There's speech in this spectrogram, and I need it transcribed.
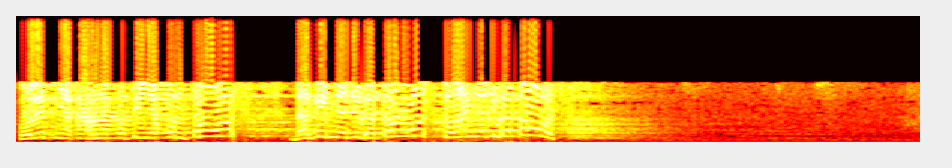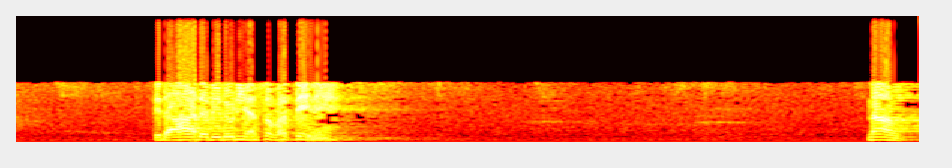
kulitnya karena putihnya pun tembus, dagingnya juga tembus, tulangnya juga tembus. Tidak ada di dunia seperti ini. Nah,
